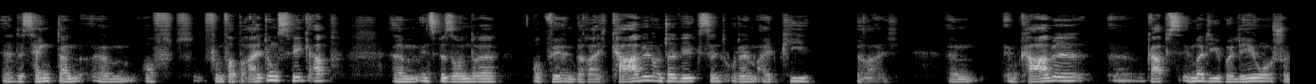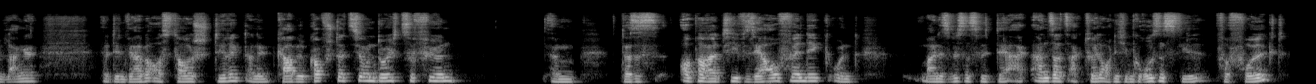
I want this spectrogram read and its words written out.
Äh, das hängt dann ähm, oft vom Verbreitungsweg ab, insbesondere ob wir im Bereich Kabel unterwegs sind oder im IP-Bereich. Im Kabel äh, gab es immer die Überlegung, schon lange, äh, den Werbeaustausch direkt an den Kabelkopfstationen durchzuführen. Das ist operativ sehr aufwendig und meines Wissens wird der Ansatz aktuell auch nicht im großen Stil verfolgt.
